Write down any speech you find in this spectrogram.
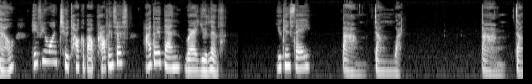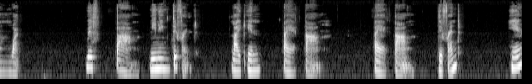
Now if you want to talk about provinces other than where you live you can say ต่างจังหวัด ต่างจังหวัด with ต่าง meaning different like in แตกต่าง แตกต่าง different here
